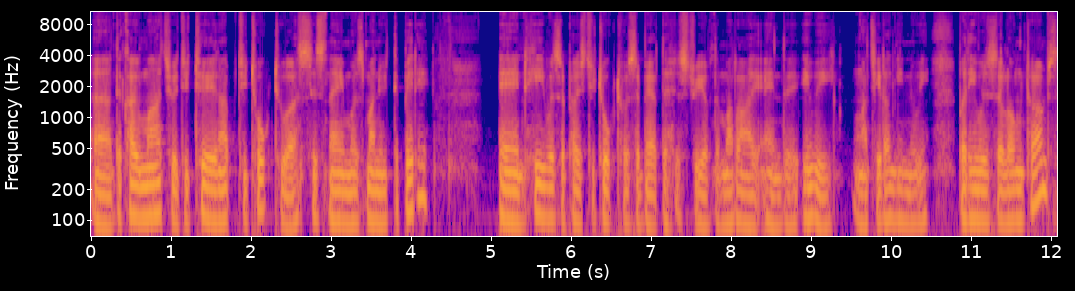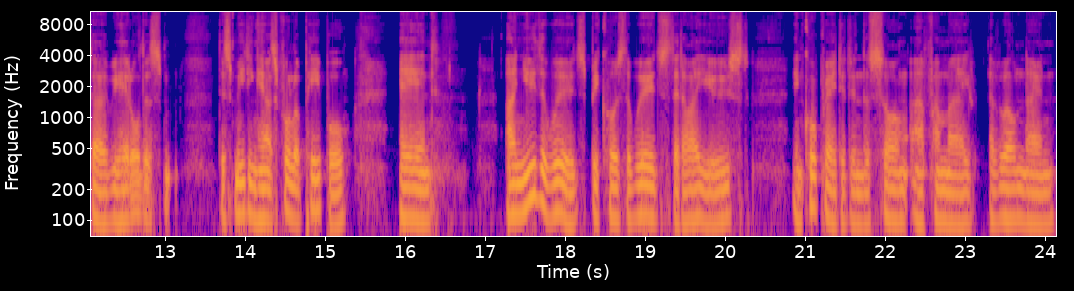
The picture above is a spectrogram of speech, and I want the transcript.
uh, the kaumātua to turn up to talk to us. His name was Manu Tepere, and he was supposed to talk to us about the history of the marae and the iwi, Ngāti Ranginui. But he was a long time, so we had all this this meeting house full of people, and I knew the words because the words that I used incorporated in the song are from a, a well-known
